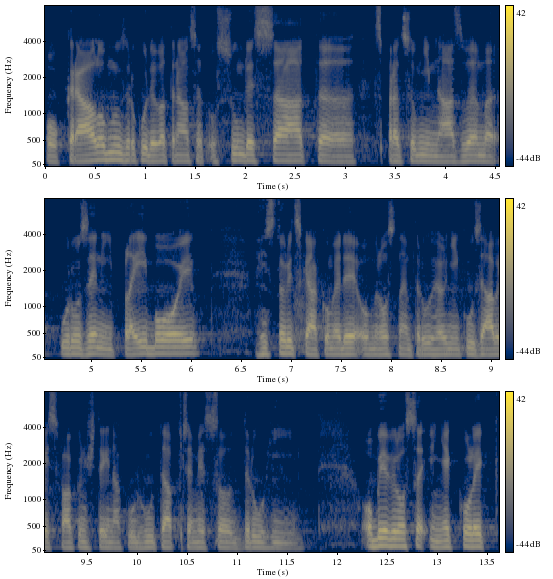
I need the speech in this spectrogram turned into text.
o královnu z roku 1980 s pracovním názvem Urozený playboy, historická komedie o milostném trůhelníku závis Falkensteina Kudhuta Přemysl II. Objevilo se i několik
